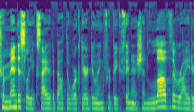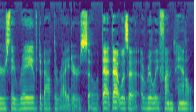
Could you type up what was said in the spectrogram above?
tremendously excited about the work they're doing for Big Finish and love the writers. They raved about the writers. So that that was a, a, really fun panel.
